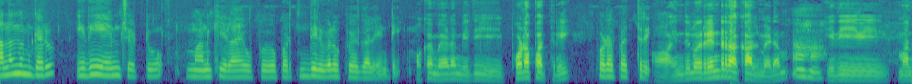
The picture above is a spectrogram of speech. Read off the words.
ఆనందం గారు ఇది ఏం చెట్టు? మనకి ఇలా ఉపయోగపడుతుంది. దీనివల్ల ఉపయోగాలు ఏంటి? ఓకే మేడం ఇది పొడపత్రి. పొడపత్రి. ఇందులో రెండు రకాలు మేడం. ఇది మన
